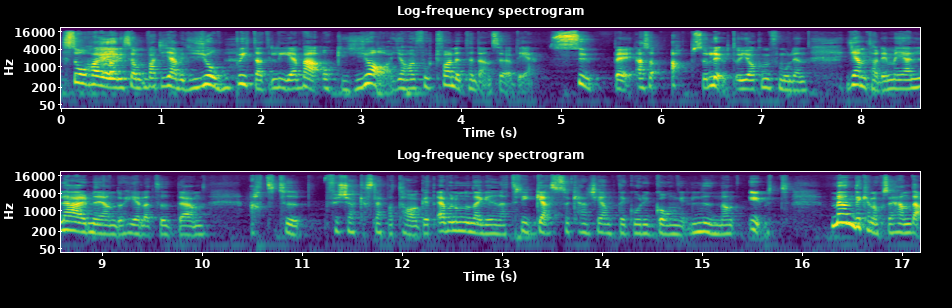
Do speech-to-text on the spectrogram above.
Så har jag ju liksom varit jävligt jobbigt att leva och ja, jag har fortfarande tendenser av det. Super, alltså absolut och jag kommer förmodligen jämt ha det men jag lär mig ändå hela tiden att typ försöka släppa taget. Även om de där grejerna triggas så kanske jag inte går igång linan ut. Men det kan också hända.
